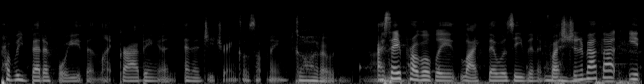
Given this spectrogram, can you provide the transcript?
probably better for you than like grabbing an energy drink or something. God, I would. I say probably like there was even a question about that. It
